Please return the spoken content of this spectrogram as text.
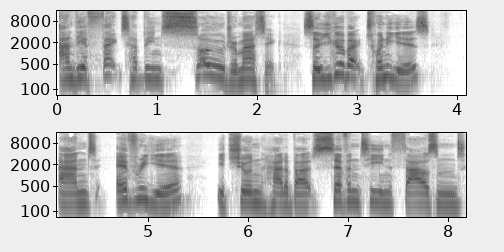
And the effects have been so dramatic. So, you go back 20 years, and every year, Yichun had about 17,000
